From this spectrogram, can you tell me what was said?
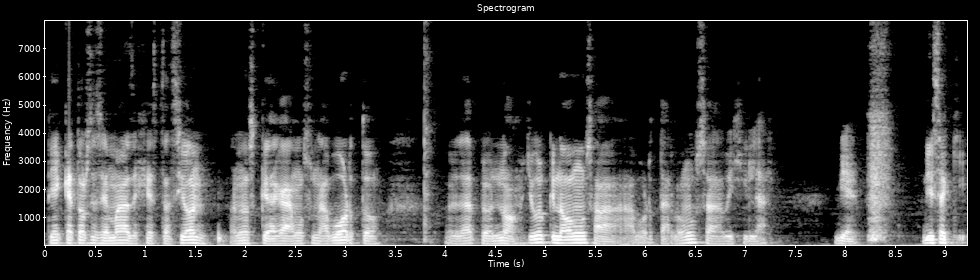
Tiene 14 semanas de gestación, a menos que hagamos un aborto, ¿verdad? Pero no, yo creo que no vamos a abortar, vamos a vigilar. Bien, dice aquí.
